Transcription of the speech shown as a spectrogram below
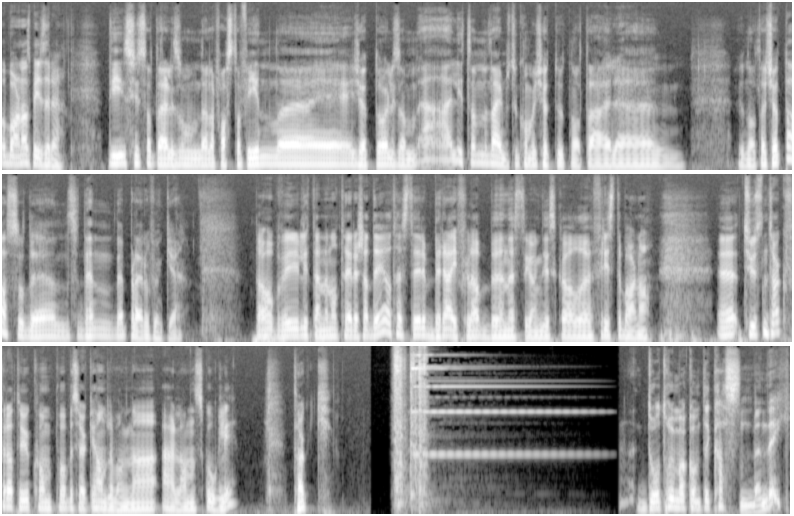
Og barna spiser det? De syns at er liksom, den er fast og fin uh, i kjøttet, og liksom, ja, litt sånn det nærmeste du kommer kjøtt uten at det er, uh, uten at det er kjøtt. da, Så, det, så den, det pleier å funke. Da håper vi lytterne noterer seg det, og tester breiflabb neste gang de skal friste barna. Eh, tusen takk for at du kom på besøk i handlevogna, Erland Skogli. Takk. Da tror jeg vi har kommet til kassen, Bendik.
